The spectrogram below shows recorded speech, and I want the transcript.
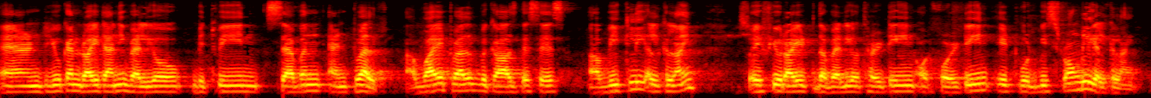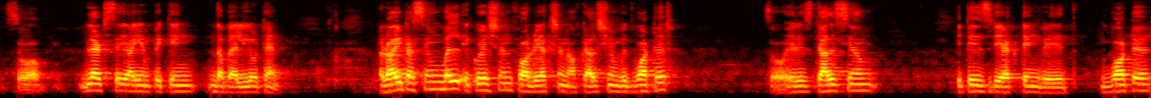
and you can write any value between 7 and 12. Uh, why 12? Because this is a weakly alkaline. So if you write the value 13 or 14, it would be strongly alkaline. So let's say I am picking the value 10. Write a symbol equation for reaction of calcium with water. So it is calcium, it is reacting with water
